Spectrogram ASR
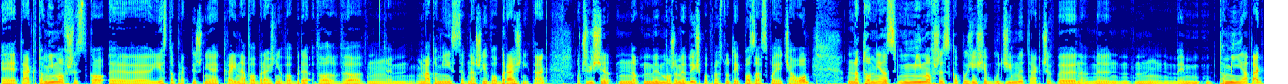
e, tak, to mimo wszystko e, jest to praktycznie kraina wyobraźni, wyobra, mm, ma to miejsce w naszej wyobraźni, tak? Oczywiście no, my możemy wyjść po prostu tutaj poza swoje ciało, natomiast mimo wszystko później się budzimy tak, czy to mija, tak,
